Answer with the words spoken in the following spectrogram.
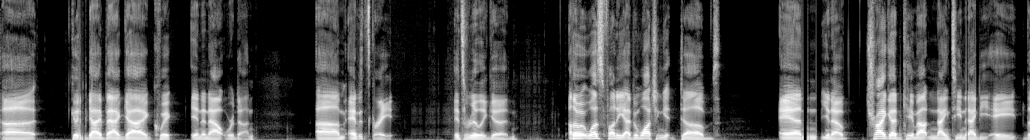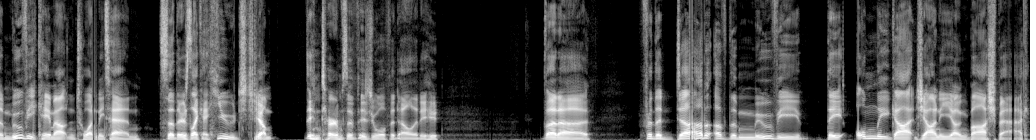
uh good guy bad guy quick in and out we're done um and it's great it's really good although it was funny i've been watching it dubbed and you know trigun came out in 1998 the movie came out in 2010 so there's like a huge jump in terms of visual fidelity but uh for the dub of the movie, they only got Johnny Yong Bosch back,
